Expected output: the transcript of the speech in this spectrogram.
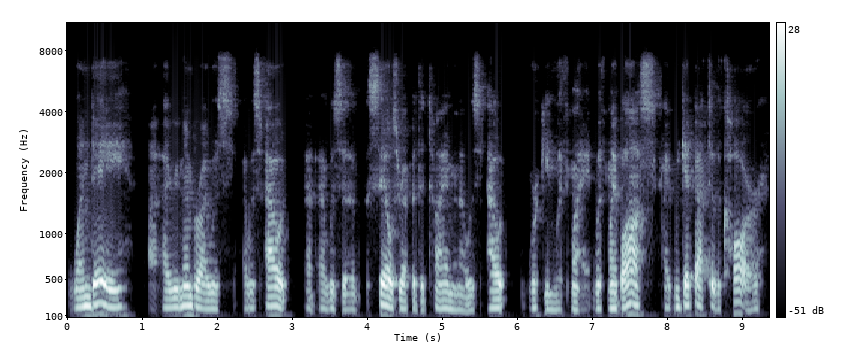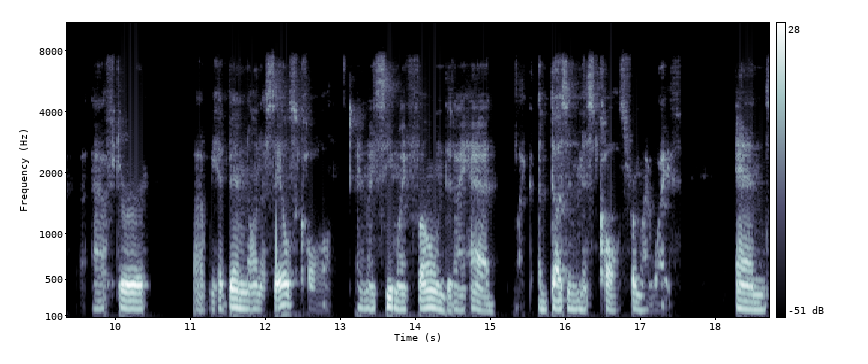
one day, I remember I was I was out. I was a, a sales rep at the time, and I was out working with my with my boss. We get back to the car, after uh, we had been on a sales call and I see my phone that I had like a dozen missed calls from my wife. And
